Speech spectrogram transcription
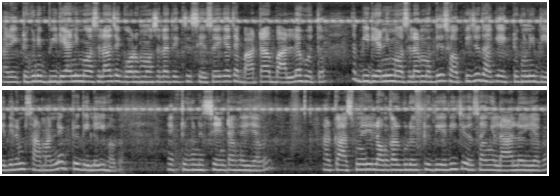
আর একটুখানি বিরিয়ানি মশলা আছে, গরম মশলা দেখছি শেষ হয়ে গেছে, বাটা বাড়লে হতো। বিরিয়ানি মশলার মধ্যেই সব কিছু থাকে, একটুখানি দিয়ে দিলাম, সামান্য একটু দিলেই হবে। একটুখানি সেন্টটা হয়ে যাবে। আর কাশ্মীরি লঙ্কার গুঁড়ো একটু দিয়ে দিয়েছি, ওর সঙ্গে লাল হয়ে যাবে।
